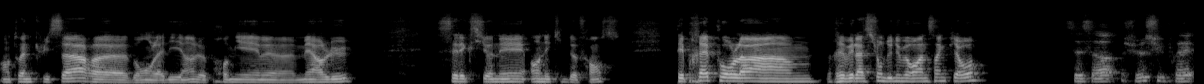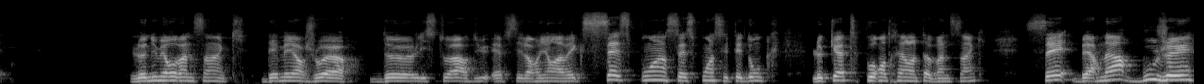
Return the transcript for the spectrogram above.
Antoine Cuissard, euh, bon, on l'a dit, hein, le premier euh, Merlu sélectionné en équipe de France. T'es prêt pour la révélation du numéro 25, Pierrot? C'est ça, je suis prêt. Le numéro 25 des meilleurs joueurs de l'histoire du FC Lorient avec 16 points. 16 points, c'était donc le cut pour entrer dans le top 25. C'est Bernard Bouger.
